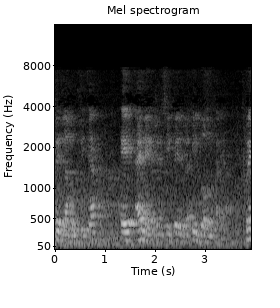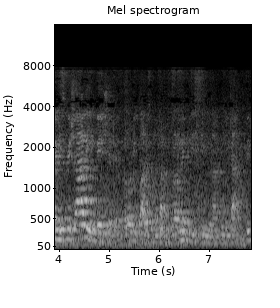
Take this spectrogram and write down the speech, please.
per la musica e a Emergency per il volontariato. Premi speciali invece per coloro i quali sono particolarmente distinti in alcuni campi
